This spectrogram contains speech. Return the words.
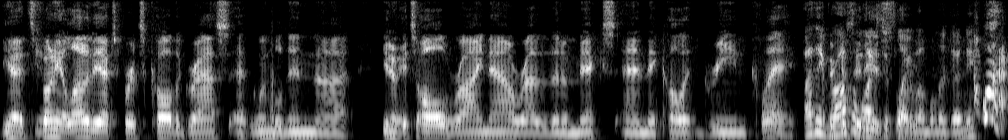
Yeah, it's yeah. funny. A lot of the experts call the grass at Wimbledon. Uh, you know, it's all rye now rather than a mix, and they call it green clay. I think Rafa likes to play Wimbledon, doesn't he? What?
